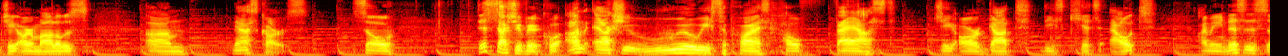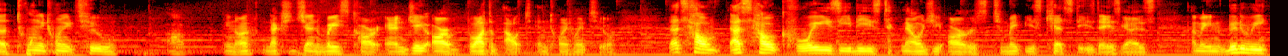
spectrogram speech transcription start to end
JR models, um, NASCARs. So this is actually very cool. I'm actually really surprised how fast JR got these kits out. I mean, this is a 2022, uh, you know, next gen race car, and JR brought them out in 2022. That's how that's how crazy these technology are to make these kits these days, guys. I mean, literally,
